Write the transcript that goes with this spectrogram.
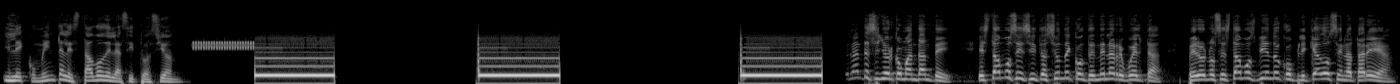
y le comenta el estado de la situación. Adelante, señor comandante. Estamos en situación de contener la revuelta, pero nos estamos viendo complicados en la tarea.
